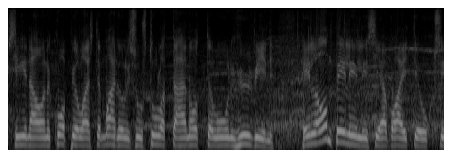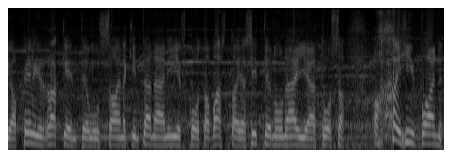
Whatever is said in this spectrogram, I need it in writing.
siinä on kuopiolaisten mahdollisuus tulla tähän otteluun hyvin. heillä on pelillisiä vaikeuksia pelin rakentelussa ainakin tänään IFKta vastaan ja sitten on äijää tuossa aivan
